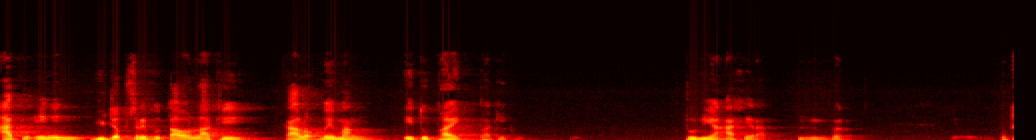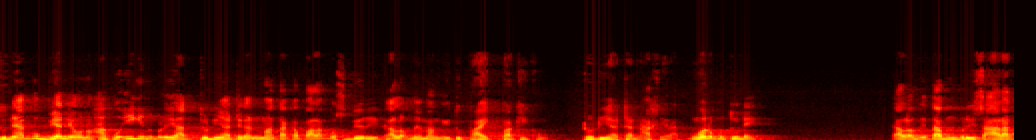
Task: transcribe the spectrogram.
aku ingin hidup seribu tahun lagi kalau memang itu baik bagiku dunia akhirat. Dunia aku biar ya aku ingin melihat dunia dengan mata kepalaku sendiri kalau memang itu baik bagiku dunia dan akhirat. Ngono kudune. Kalau kita memberi syarat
